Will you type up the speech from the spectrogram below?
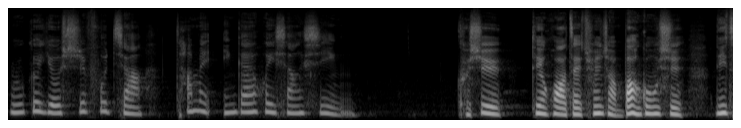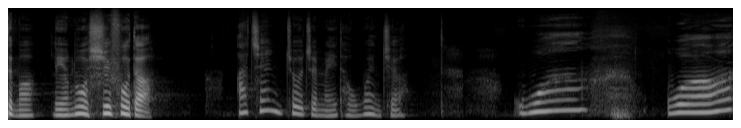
如果有师傅讲。”他们应该会相信。可是电话在村长办公室，你怎么联络师傅的？阿正皱着眉头问着。我，我，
